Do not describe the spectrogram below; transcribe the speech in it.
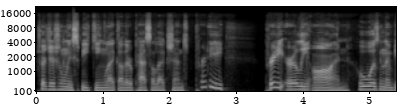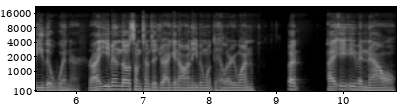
traditionally speaking, like other past elections, pretty pretty early on who was going to be the winner, right? Even though sometimes they drag it on, even with the Hillary one, but I even now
